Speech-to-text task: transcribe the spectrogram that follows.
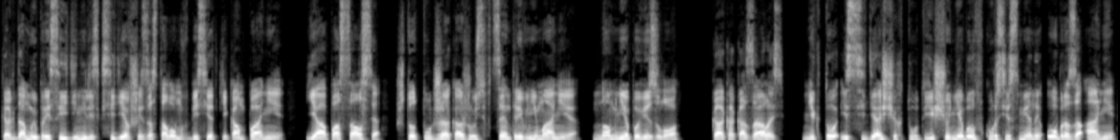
Когда мы присоединились к сидевшей за столом в беседке компании, я опасался, что тут же окажусь в центре внимания, но мне повезло. Как оказалось, никто из сидящих тут еще не был в курсе смены образа Ани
